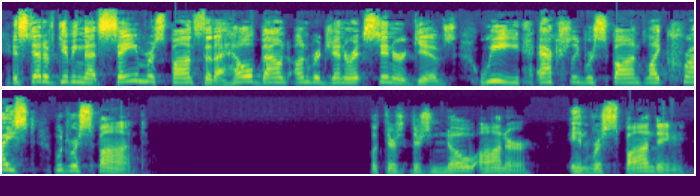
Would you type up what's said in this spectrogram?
instead of giving that same response that a hell-bound unregenerate sinner gives, we actually respond like Christ would respond. Look, there's, there's no honor in responding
